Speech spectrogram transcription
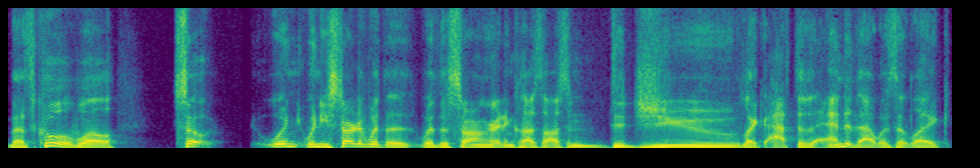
that's cool. Well, so when when you started with the with the songwriting class, Austin, did you like after the end of that? Was it like,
